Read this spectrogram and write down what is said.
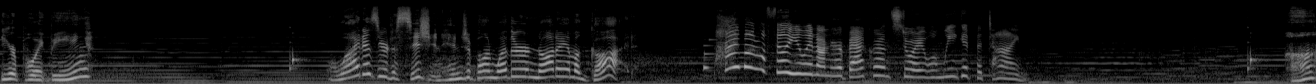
Your point being? Why does your decision hinge upon whether or not I am a god? Paimon will fill you in on her background story when we get the time. Huh?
